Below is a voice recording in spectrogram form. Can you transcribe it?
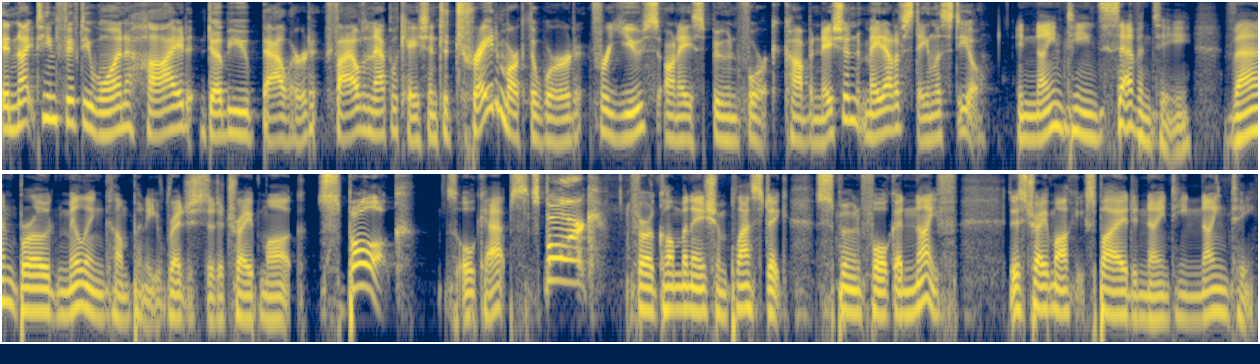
In 1951, Hyde W. Ballard filed an application to trademark the word for use on a spoon fork combination made out of stainless steel. In 1970, Van Brode Milling Company registered a trademark Spork, it's all caps, Spork! for a combination plastic spoon, fork, and knife. This trademark expired in 1990.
